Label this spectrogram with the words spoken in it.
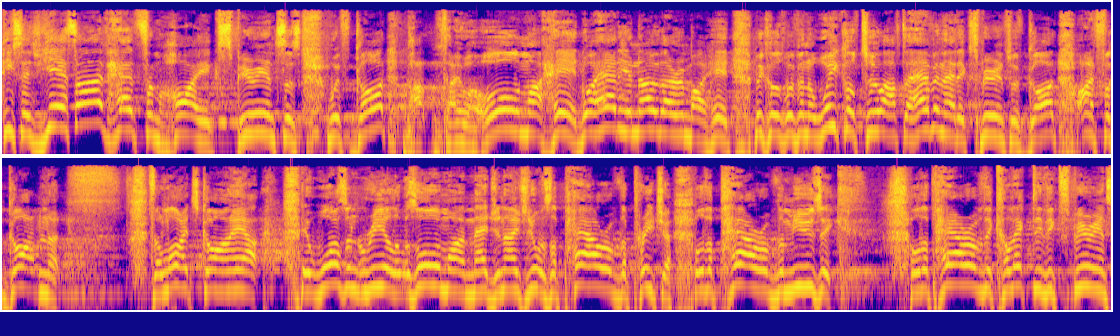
he says, yes, I've had some high experiences with God, but they were all in my head. Well, how do you know they're in my head? Because within a week or two after having that experience with God, I've forgotten it. The light's gone out. It wasn't real. It was all in my imagination. It was the power of the preacher or the power of the music or the power of the collective experience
